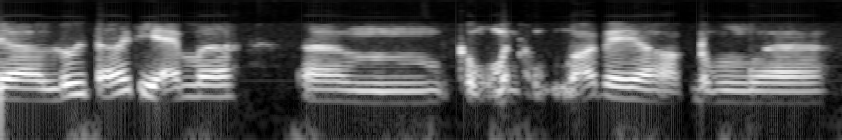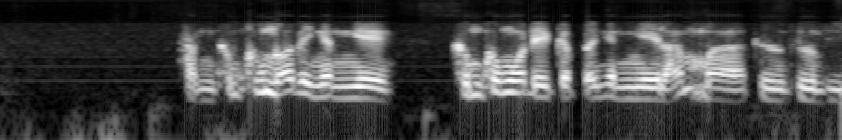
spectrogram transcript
uh, lui tới thì em uh, cũng mình cũng nói về hoạt động uh, thành không không nói về ngành nghề không không có đề cập tới ngành nghề lắm mà thường thường thì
